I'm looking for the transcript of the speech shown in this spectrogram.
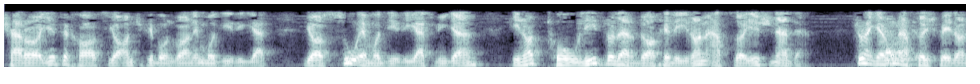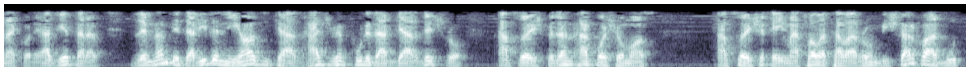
شرایط خاص یا آنچه که به عنوان مدیریت یا سوء مدیریت میگن اینا تولید رو در داخل ایران افزایش ندن. چون اگر اون افزایش پیدا نکنه از یه طرف ضمنا به دلیل نیازی که از حجم پول در گردش رو افزایش بدن حق با شماست. افزایش قیمت ها و تورم بیشتر خواهد بود.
